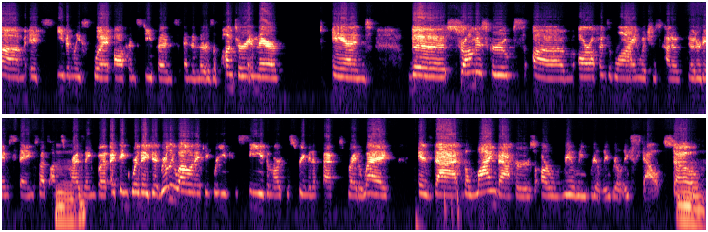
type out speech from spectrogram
Um, it's evenly split offense, defense, and then there's a punter in there. And the strongest groups um, are offensive line, which is kind of Notre Dame's thing, so that's mm-hmm. unsurprising. Mm-hmm. But I think where they did really well, and I think where you can see the Marcus Freeman effect right away, is that the linebackers are really, really, really stout. So mm.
